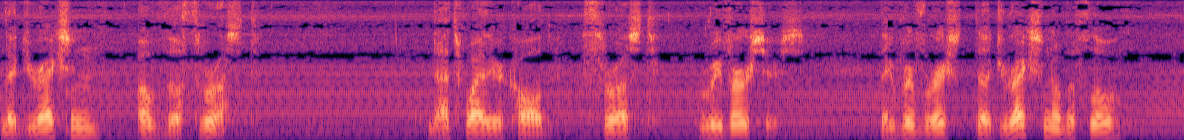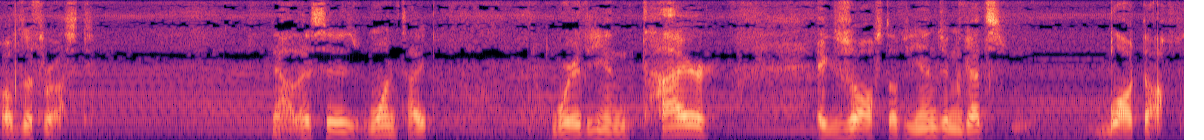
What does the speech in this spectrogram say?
the direction of the thrust. That's why they're called thrust reversers. They reverse the direction of the flow of the thrust. Now this is one type where the entire exhaust of the engine gets blocked off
